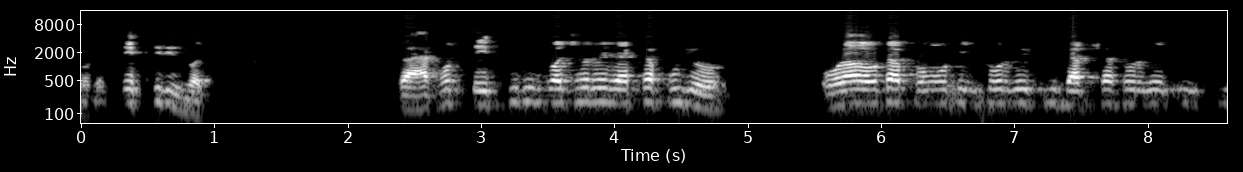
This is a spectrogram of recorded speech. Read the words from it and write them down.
ধরে তেত্রিশ বছর। তো এখন তেত্রিশ বছরের একটা পুজো, ওরা ওটা প্রমোটিং করবে, কি ব্যবসা করবে, কি কি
